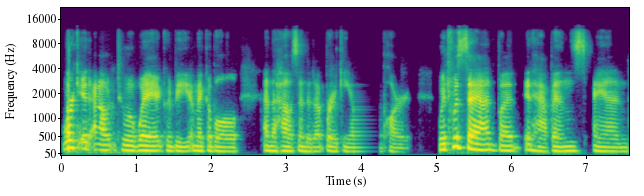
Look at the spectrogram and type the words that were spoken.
work it out to a way it could be amicable and the house ended up breaking apart which was sad but it happens. And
